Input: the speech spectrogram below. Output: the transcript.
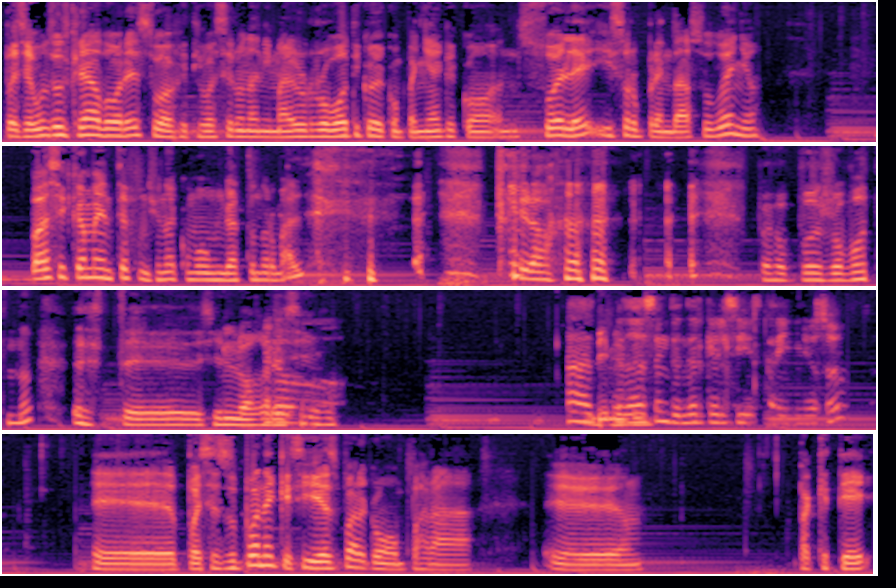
pues según sus creadores, su objetivo es ser un animal robótico de compañía que consuele y sorprenda a su dueño. Básicamente funciona como un gato normal. pero, pero pues robot, ¿no? Este, sin lo agresivo. Ah, ¿me das a entender que él sí es cariñoso? Eh, pues se supone que sí es para como para eh, para que te,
